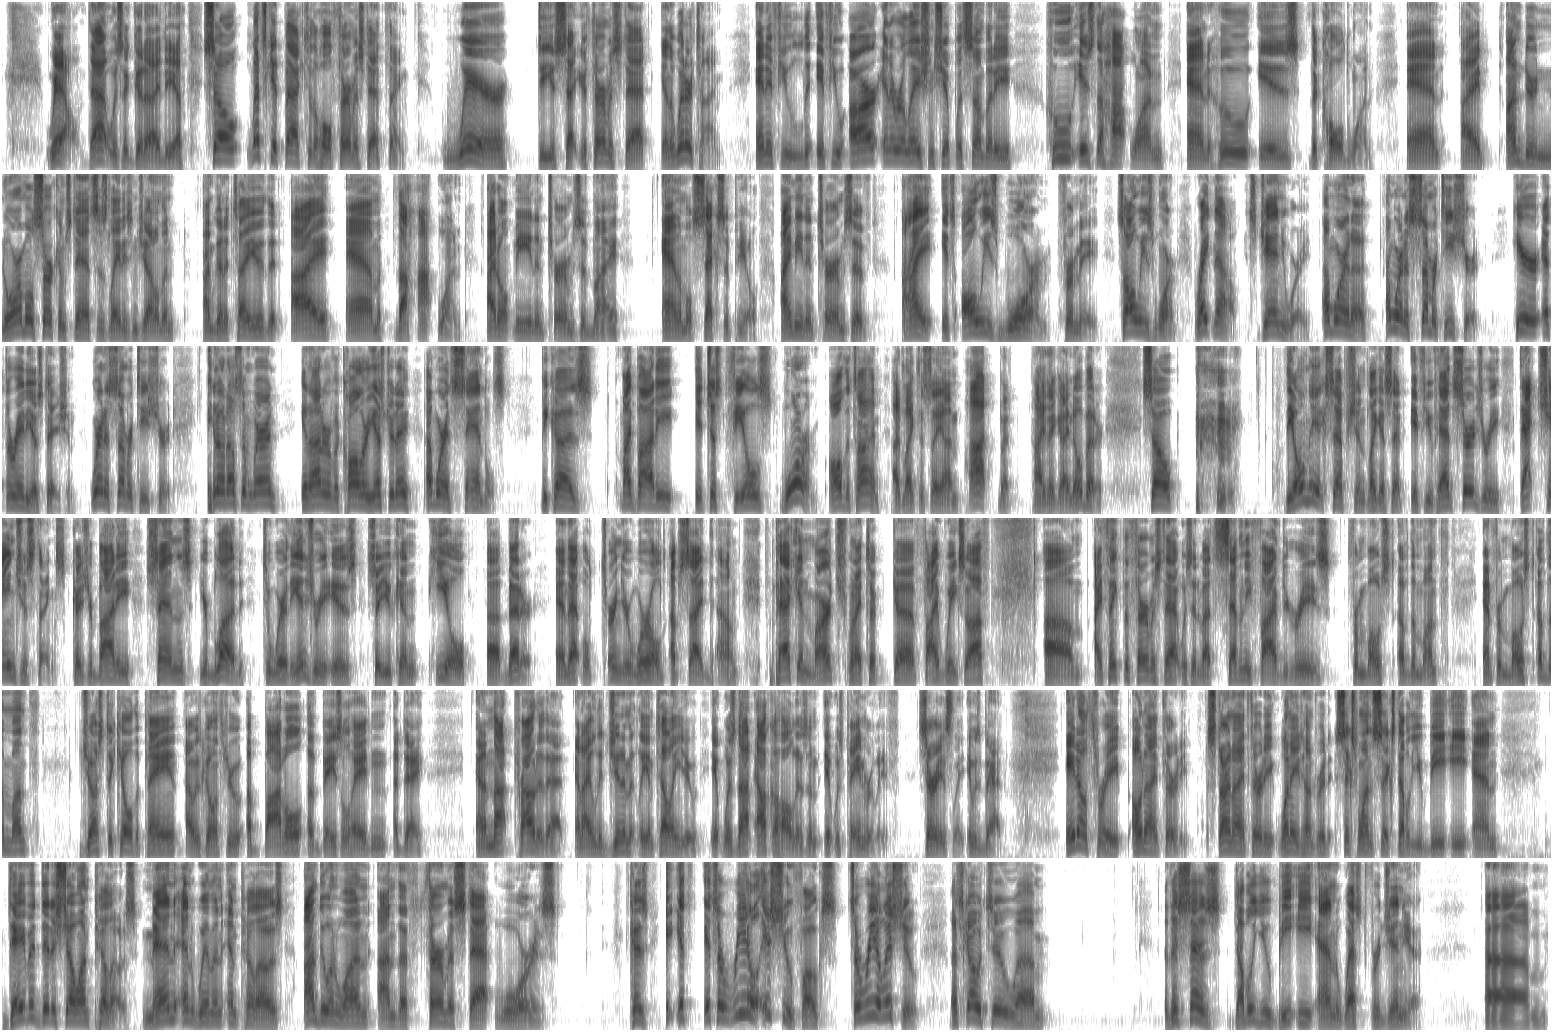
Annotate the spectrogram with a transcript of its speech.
Well, that was a good idea. So let's get back to the whole thermostat thing. Where do you set your thermostat in the wintertime? And if you if you are in a relationship with somebody, who is the hot one and who is the cold one? And I under normal circumstances, ladies and gentlemen, I'm going to tell you that I am the hot one. I don't mean in terms of my animal sex appeal. I mean in terms of I it's always warm for me. It's always warm. Right now, it's January. I'm wearing a I'm wearing a summer t-shirt here at the radio station. Wearing a summer t-shirt. You know what else I'm wearing? In honor of a caller yesterday, I'm wearing sandals because my body it just feels warm all the time. I'd like to say I'm hot, but I think I know better. So The only exception, like I said, if you've had surgery, that changes things because your body sends your blood to where the injury is so you can heal uh, better. And that will turn your world upside down. Back in March, when I took uh, five weeks off, um, I think the thermostat was at about 75 degrees for most of the month. And for most of the month, just to kill the pain, I was going through a bottle of Basil Hayden a day And I'm not proud of that. And I legitimately am telling you, it was not alcoholism, it was pain relief. Seriously, it was bad. 803 0930, star 930, 1 800 616 WBEN. David did a show on pillows, men and women and pillows. I'm doing one on the thermostat wars. Because it, it, it's a real issue, folks. It's a real issue. Let's go to um, this says WBEN West Virginia. Um,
